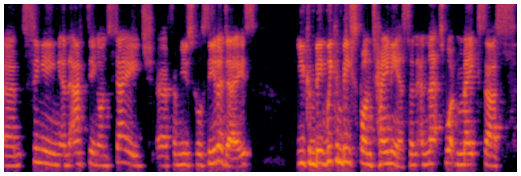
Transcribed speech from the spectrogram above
um, singing, and acting on stage uh, for musical theatre days, you can be we can be spontaneous and, and that's what makes us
